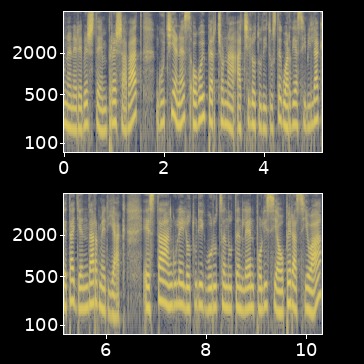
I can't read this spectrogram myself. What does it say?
hartzunen ere beste enpresa bat, gutxienez ogoi pertsona atxilotu dituzte Guardia Zibilak eta Jendarmeriak. Ez da angulei loturik burutzen duten lehen polizia operazioa,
